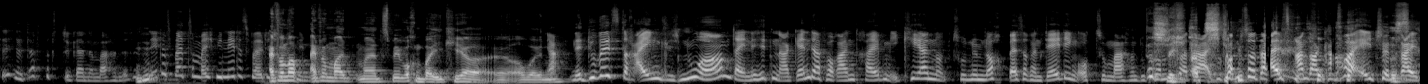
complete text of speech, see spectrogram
Das, das würdest du gerne machen. Das ist, Mhm. Nee, das wäre zum Beispiel, nee, das wollte ich Einfach mal, einfach mal, mal zwei Wochen bei Ikea äh, arbeiten. Ja, ne, du willst doch eigentlich nur deine Hidden Agenda vorantreiben, Ikea noch zu einem noch besseren Datingort zu machen. Du Das kommst, stimmt, doch da, du kommst doch da als Undercover-Agent Das- rein.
